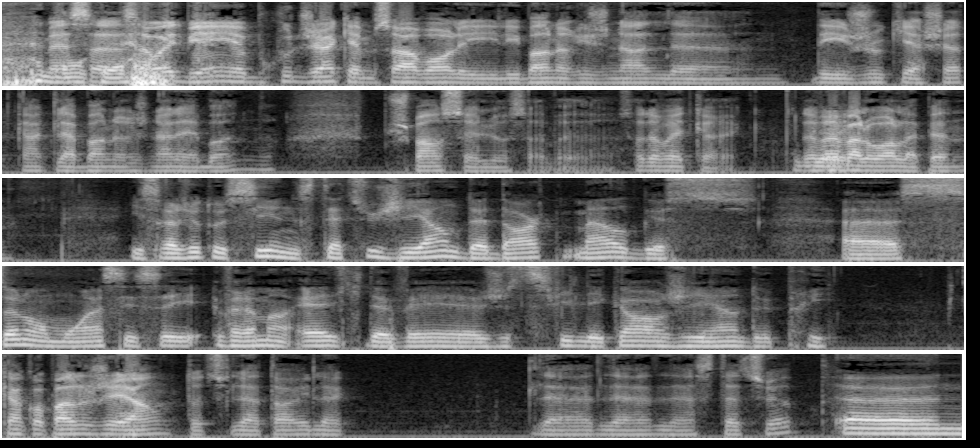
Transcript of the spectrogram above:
mais Donc, ça, euh, ça va être bien. Il y a beaucoup de gens qui aiment ça avoir les, les bandes originales de- des jeux qu'ils achètent quand la bande originale est bonne. Puis je pense que là, ça, va, ça devrait être correct. Ça devrait Ouais. valoir la peine. Il se rajoute aussi une statue géante de Darth Malgus. Euh, selon moi, c'est, c'est vraiment elle qui devait justifier l'écart géant de prix. Quand on parle géante, as-tu la taille de la, de la, de la- statuette? Euh,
